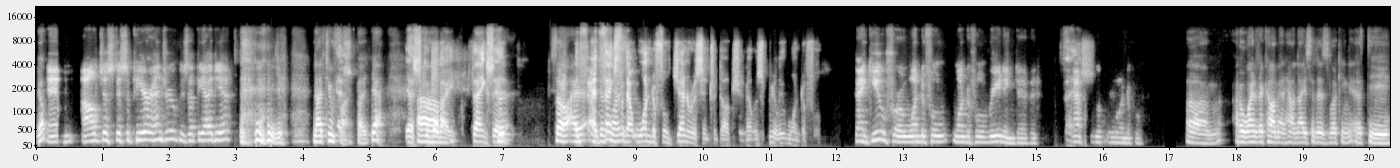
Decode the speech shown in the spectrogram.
Yep. And I'll just disappear, Andrew. Is that the idea? Not too far, yes. but yeah. Yes, goodbye. Um, Thanks, Ed. So I, and, I and just thanks want- for that wonderful, generous introduction. That was really wonderful. Thank you for a wonderful, wonderful reading, David. Thanks. Absolutely wonderful. um, I wanted to comment how nice it is looking at the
